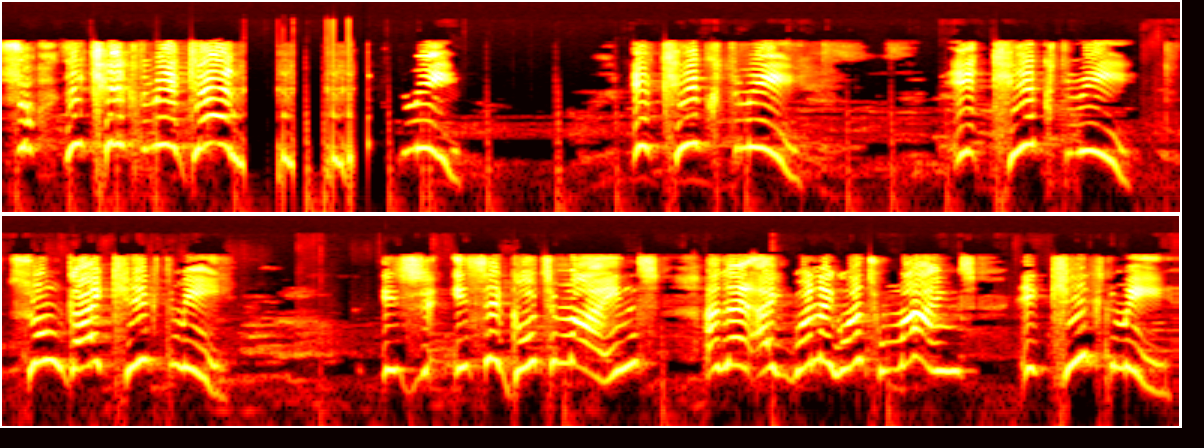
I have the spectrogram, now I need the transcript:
So they kicked me again. me. It kicked me. It kicked me. Some guy kicked me. It said go to mines, and then I when I went to mines, it kicked me.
